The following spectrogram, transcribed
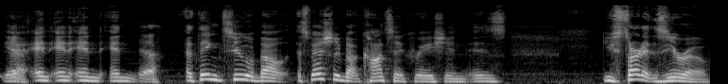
Yeah, and and and and Yeah. A thing too about especially about content creation is you start at zero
